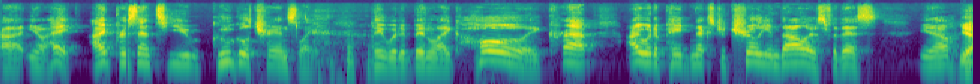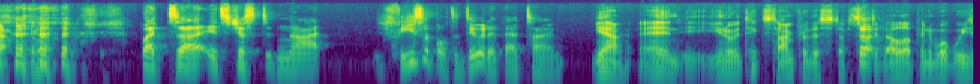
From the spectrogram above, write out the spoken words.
uh, you know, hey, I present to you Google Translate. they would have been like, holy crap, I would have paid an extra trillion dollars for this. You know, yeah, yeah. but uh, it's just not feasible to do it at that time. Yeah, and you know it takes time for this stuff to develop, and what we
